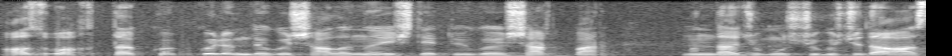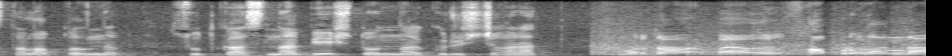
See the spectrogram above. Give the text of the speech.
аз убакытта көп көлөмдөгү шалыны иштетүүгө шарт бар. Мында жумушчу күчү да аз талап кылынып суткасына беш тонна күрүч чыгарат мурда баягы сапырганда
